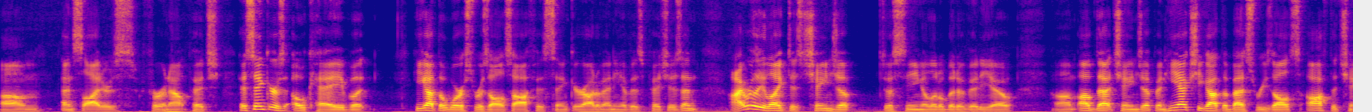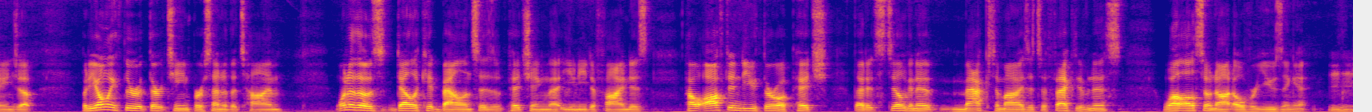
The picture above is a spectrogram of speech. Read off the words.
um, and sliders for an out pitch. His sinker's okay, but he got the worst results off his sinker out of any of his pitches. And I really liked his changeup, just seeing a little bit of video um, of that changeup. And he actually got the best results off the changeup, but he only threw it 13% of the time. One of those delicate balances of pitching that you need to find is how often do you throw a pitch that it's still going to maximize its effectiveness while also not overusing it? Mm-hmm.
